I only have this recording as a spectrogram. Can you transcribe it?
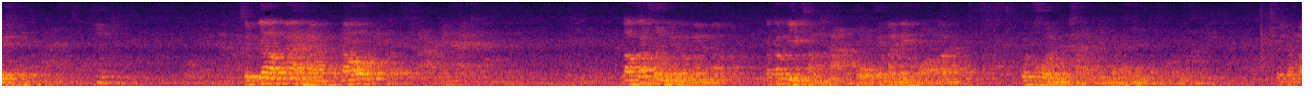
เลย สุดยอดมากครับแล้วเราก็ทนอยู่ตรงนั้นเนาะแล้วก็มีคำถามโผล่ขึ้นมาในหัวว่าว่าคนขนาดนี้มันได้ยังไงคือทำไม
